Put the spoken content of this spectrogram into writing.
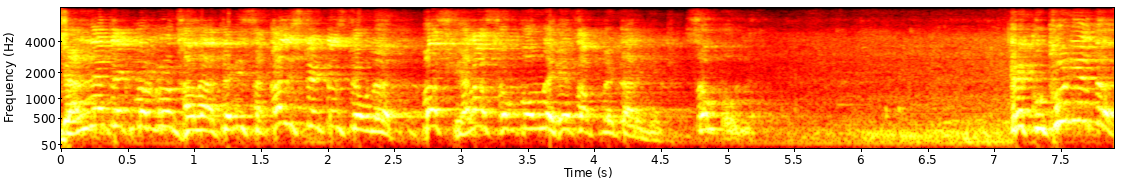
जालन्यात एक मर्डर झाला. त्यांनी सकाळी स्टेटस ठेवलं. बस ह्याला संपवलं हेच आपलं टार्गेट संपवलं हे कुठून येतं?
